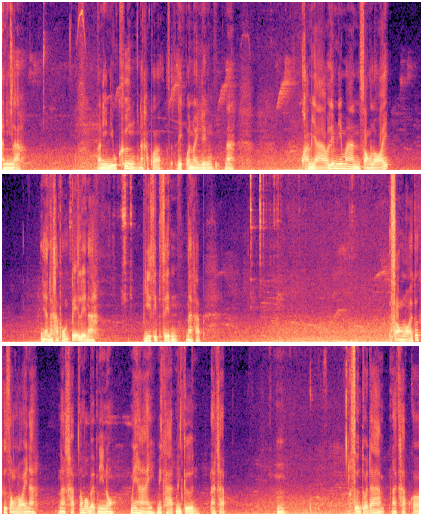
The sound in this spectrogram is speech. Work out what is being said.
อันนี้ล่ะ อันนี้นิ้วครึ่งนะครับ ก็เล็กกว่าหน่อยหนึ่งนะ ความยาวเล่มนี้มัน200เนี่ยนะครับ ผมเป๊ะเลยนะ 20เซนนะครับ200 ก็คือ 200 นะนะครับ ต้องบอกแบบนี้เนาะไม่หายไม่ขาดไม่เกินนะครับ ส่วนตัวด้ามนะครับก็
